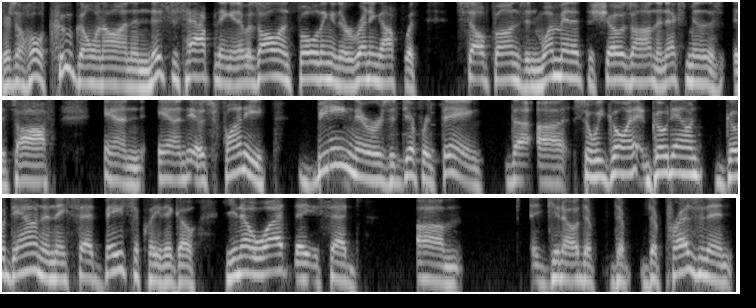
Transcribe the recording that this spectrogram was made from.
there's a whole coup going on and this is happening and it was all unfolding and they're running off with cell phones and one minute the show's on the next minute it's off. And and it was funny being there was a different thing. The uh so we go in, go down go down and they said basically they go you know what? They said um you know the the the president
